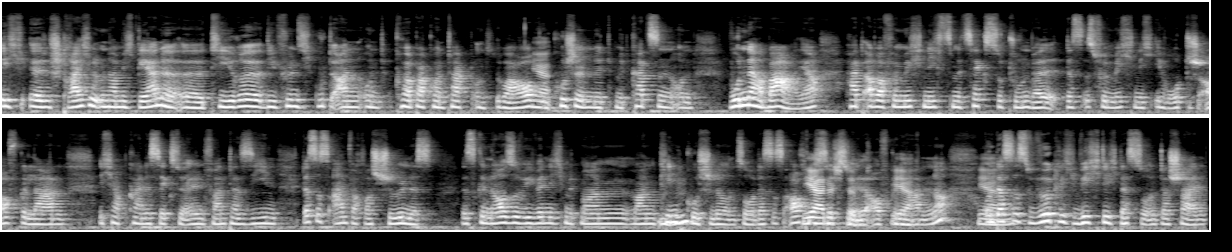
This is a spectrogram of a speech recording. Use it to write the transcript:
ich äh, streichel unheimlich gerne äh, Tiere, die fühlen sich gut an und Körperkontakt und überhaupt ja. und kuscheln mit, mit Katzen und wunderbar, ja. Hat aber für mich nichts mit Sex zu tun, weil das ist für mich nicht erotisch aufgeladen. Ich habe keine sexuellen Fantasien. Das ist einfach was Schönes. Das ist genauso wie wenn ich mit meinem, meinem Kind mhm. kuschle und so. Das ist auch ja, sexuell aufgeladen. Ja. Ne? Ja. Und das ist wirklich wichtig, das zu unterscheiden.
